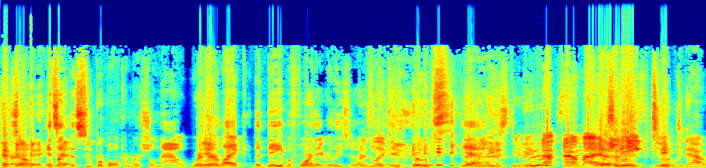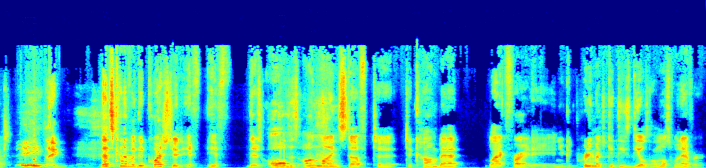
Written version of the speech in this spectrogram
So it's like Yeah. the Super Bowl commercial now, where Yeah. they're like the day before they release it on It's like, oops, Yeah. I released it. Uh, am I It's leaked? leaked it out. Like, that's kind of a good question. If if there's all this online stuff to to combat Black Friday, and you can pretty much get these deals almost whenever,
